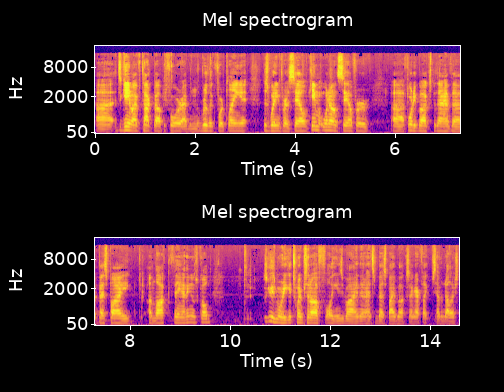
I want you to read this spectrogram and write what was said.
Uh, it's a game I've talked about before. I've been really looking forward to playing it. Just waiting for a sale. Came went on sale for uh, forty bucks, but then I have the Best Buy unlock thing. I think it was called. Excuse me, where you get twenty percent off all the games you buy, and then I had some Best Buy bucks. I got for like seven dollars,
